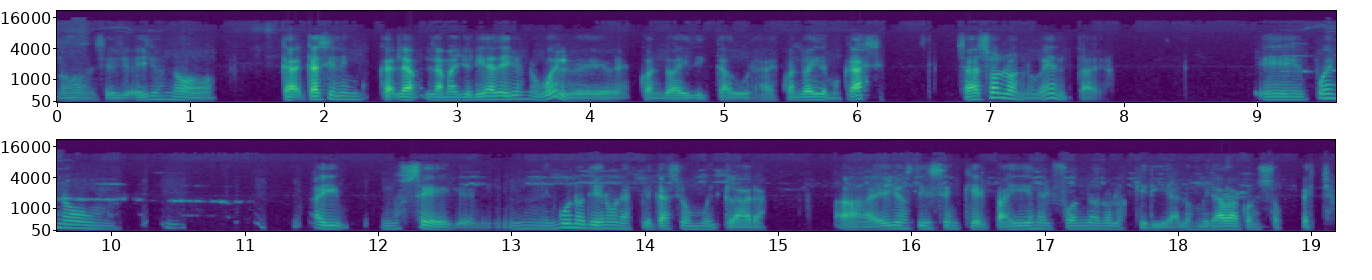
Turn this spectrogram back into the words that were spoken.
No, ellos no, casi la, mayoría de ellos no vuelve cuando hay dictadura, es cuando hay democracia. O sea, son los 90. Eh, bueno, hay, no sé, ninguno tiene una explicación muy clara. Ah, ellos dicen que el país en el fondo no los quería, los miraba con sospecha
